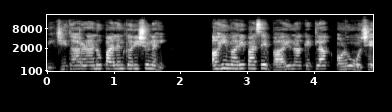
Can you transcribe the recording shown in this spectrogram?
બીજી ધારણાનું પાલન કરીશું નહીં. અહીં મારી પાસે વાયુના કેટલાક અણુઓ છે,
